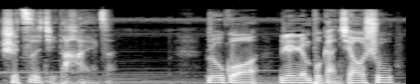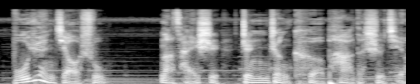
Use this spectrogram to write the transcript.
是自己的孩子。如果人人不敢教书、不愿教书，那才是真正可怕的事情。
